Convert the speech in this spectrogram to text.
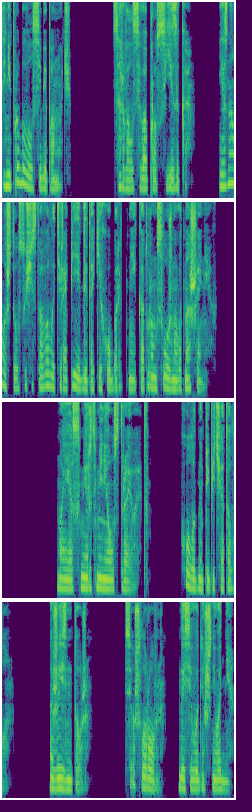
«Ты не пробовал себе помочь?» Сорвался вопрос с языка. Я знала, что существовала терапия для таких оборотней, которым сложно в отношениях. «Моя смерть меня устраивает», — холодно припечатал он. «Жизнь тоже. Все шло ровно, до сегодняшнего дня».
